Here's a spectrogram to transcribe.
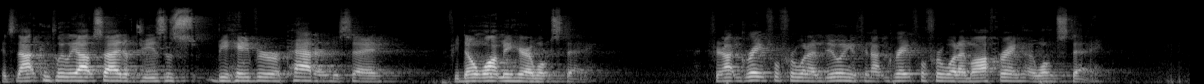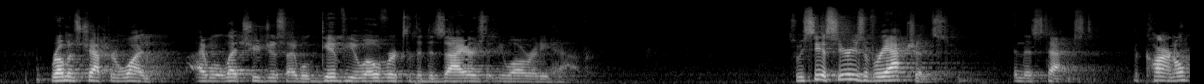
It's not completely outside of Jesus' behavior or pattern to say, if you don't want me here, I won't stay. If you're not grateful for what I'm doing, if you're not grateful for what I'm offering, I won't stay. Romans chapter 1, I will let you just, I will give you over to the desires that you already have. So we see a series of reactions in this text. The carnal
